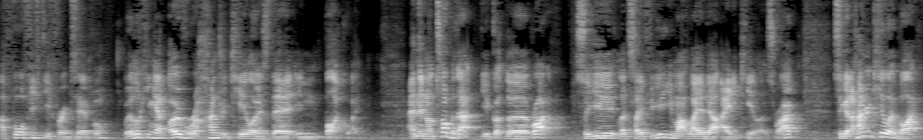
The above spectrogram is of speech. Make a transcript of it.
a 450, for example, we're looking at over 100 kilos there in bike weight. And then on top of that, you've got the rider. So you, let's say for you, you might weigh about 80 kilos, right? So you got a 100 kilo bike,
